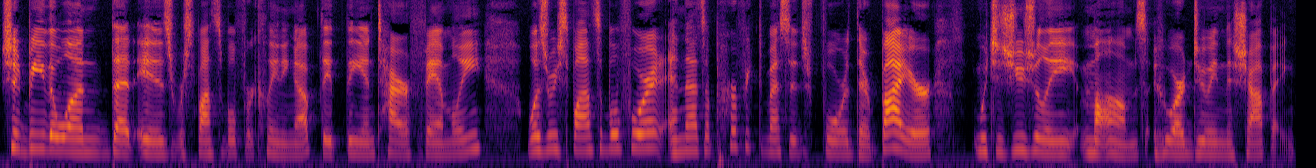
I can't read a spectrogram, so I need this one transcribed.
should be the one that is responsible for cleaning up. The, the entire family was responsible for it and that's a perfect message for their buyer which is usually moms who are doing the shopping.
